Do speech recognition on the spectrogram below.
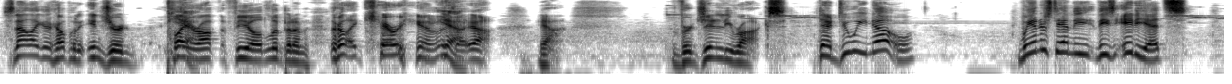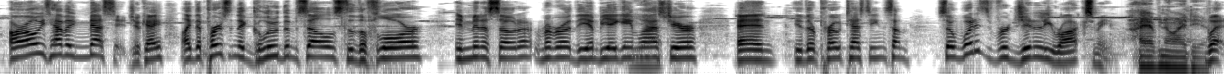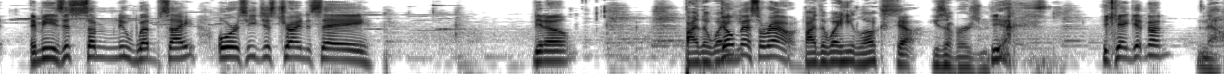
It's not like they're helping an injured player Yeah. off the field, limping him. They're like carrying him. It's Yeah. like, yeah, yeah. Virginity rocks. Now, do we know? We understand the, these idiots are always having message, okay? Like the person that glued themselves to the floor in Minnesota. Remember the NBA game last year? And they're protesting something. So, what does virginity rocks mean? I have no idea. What? I mean, is this some new website? Or is he just trying to say, you know, By the way, don't he- mess around? by the way he looks, Yeah. he's a virgin. Yeah. he can't get none? No.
